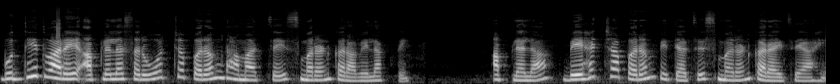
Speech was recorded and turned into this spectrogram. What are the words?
बुद्धीद्वारे आपल्याला सर्वोच्च परमधामाचे स्मरण करावे लागते. आपल्याला बेहदच्या परमपित्याचे स्मरण करायचे आहे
